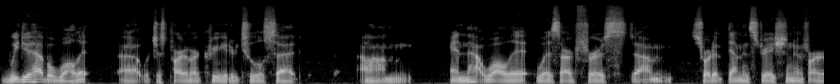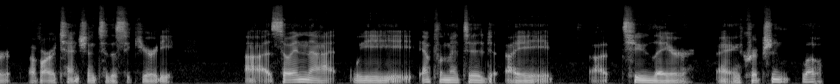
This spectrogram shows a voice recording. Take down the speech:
we do have a wallet, uh, which is part of our creator tool set. Um, and that wallet was our first um, sort of demonstration of our of our attention to the security. Uh, so in that, we implemented a uh, two layer uh, encryption flow.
